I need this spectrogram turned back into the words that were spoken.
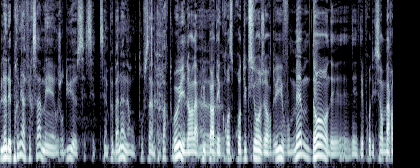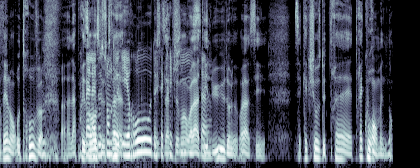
l'un des premiers à faire ça, mais aujourd'hui, euh, c'est- c'est c'est un peu banal. hein. On trouve ça un peu partout. Oui, dans la plupart Euh, des grosses productions aujourd'hui, ou même dans des, des, des productions Marvel, on retrouve euh, la présence Bah, la notion de très... héros, de Exactement, sacrifice. voilà, d'élus, de- voilà, c'est c'est quelque chose de très très courant maintenant.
